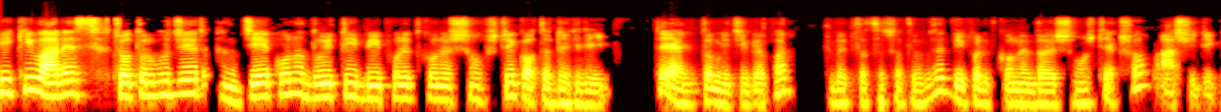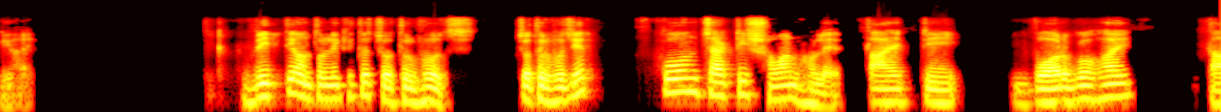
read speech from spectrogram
পি কিউ আর এস চতুর্ভুজের যে কোনো দুইটি বিপরীত কোণের সমষ্টি কত ডিগ্রি? এটা একদম ইজি ব্যাপার। বৃত্তস্থ চতুর্ভুজের বিপরীত কোণের দ্বয়ের সমষ্টি একশো আশি ডিগ্রি হয়। বৃত্তে অন্তর্লিখিত চতুর্ভুজ, চতুর্ভুজের কোন চারটি সমান হলে তা একটি বর্গ হয়, তা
